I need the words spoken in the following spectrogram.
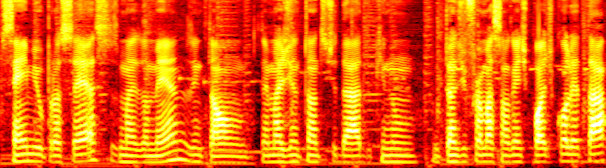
100 mil processos, mais ou menos. Então, você imagina o tanto de dado que não. o tanto de informação que a gente pode coletar.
